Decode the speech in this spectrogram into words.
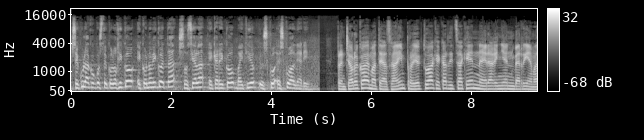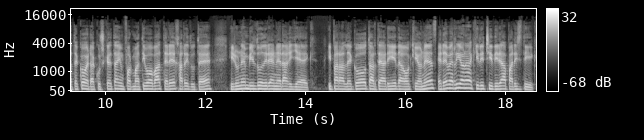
Sekulako kosto ekologiko, ekonomiko eta soziala ekarriko baitio eskualdeari. Prentxaurrekoa emateaz gain, proiektuak ekarditzaken eraginen berri emateko erakusketa informatibo bat ere jarri dute, irunen bildu diren eragileek. Iparraldeko tarteari dagokionez, ere berri honak iritsi dira Paristik,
